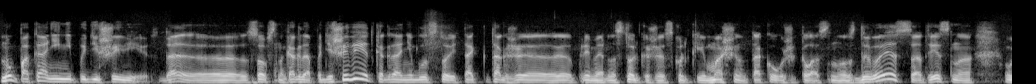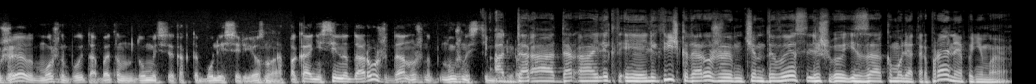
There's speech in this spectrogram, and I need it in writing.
Ну, пока они не подешевеют. Да? Э, собственно, когда подешевеют, когда они будут стоить так, так же э, примерно столько же, сколько и машин такого же класса, но с ДВС, соответственно, уже можно будет об этом думать как-то более серьезно. А пока они сильно дороже, да, нужно, нужно стимулировать. А, а, а электричка дороже, чем ДВС лишь из-за аккумулятора, правильно я понимаю?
